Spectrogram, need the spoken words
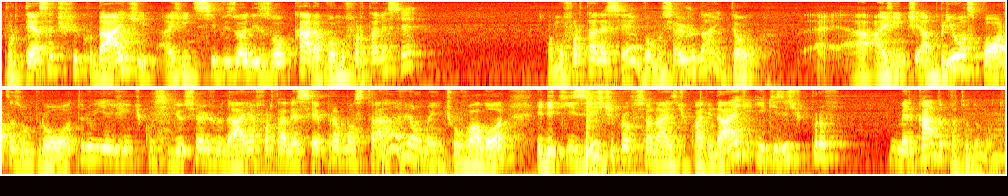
por ter essa dificuldade, a gente se visualizou, cara, vamos fortalecer. Vamos fortalecer, vamos se ajudar. Então, a, a gente abriu as portas um pro outro e a gente conseguiu se ajudar e a fortalecer para mostrar realmente o valor e de que existe profissionais de qualidade e que existe prof- mercado para todo mundo.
